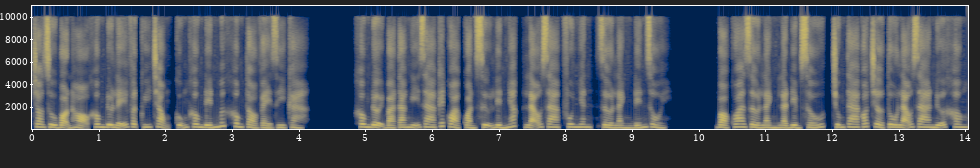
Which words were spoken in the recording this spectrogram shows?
Cho dù bọn họ không đưa lễ vật quý trọng cũng không đến mức không tỏ vẻ gì cả. Không đợi bà ta nghĩ ra kết quả quản sự liền nhắc, lão gia, phu nhân, giờ lành đến rồi. Bỏ qua giờ lành là điểm xấu, chúng ta có chờ tô lão gia nữa không?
